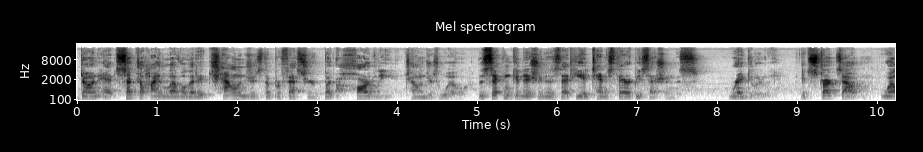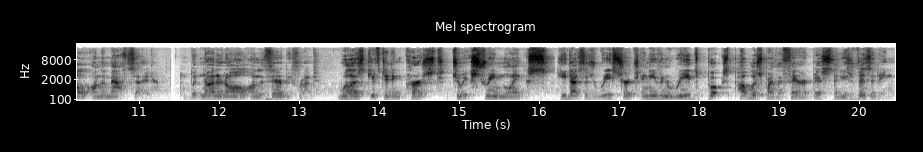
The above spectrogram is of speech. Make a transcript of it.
done at such a high level that it challenges the professor, but hardly challenges Will. The second condition is that he attends therapy sessions regularly. It starts out well on the math side, but not at all on the therapy front. Will is gifted and cursed to extreme lengths. He does his research and even reads books published by the therapist that he's visiting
